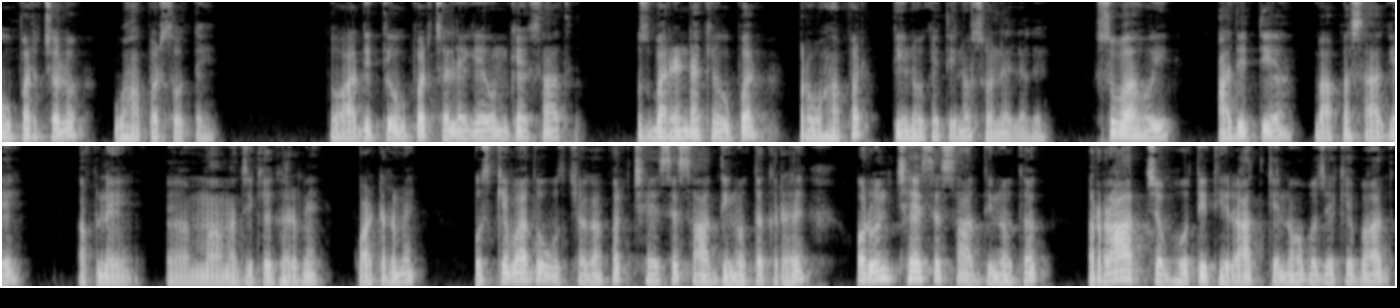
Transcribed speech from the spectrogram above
ऊपर चलो, वहाँ पर सोते हैं। तो आदित्य ऊपर चले गए उनके साथ, उस बरेंडा के ऊपर, और वहाँ पर तीनों के तीनों सोने लगे। सुबह हुई, आदित्य वापस आ गए अपने मामा जी के घर में, क्वार्टर में। उसके बाद वो उस जगह पर छः से सात दिनों तक रहे और उन छः से सात दिनों तक रात जब होती थी, रात के नौ बजे के बाद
